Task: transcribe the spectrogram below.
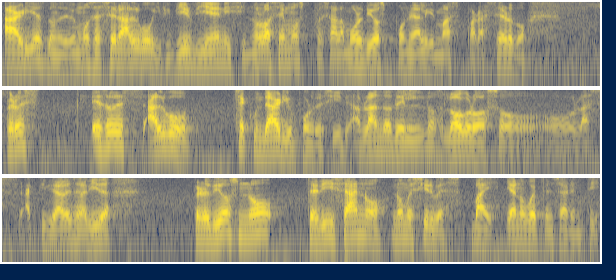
áreas donde debemos hacer algo y vivir bien y si no lo hacemos, pues al amor Dios pone a alguien más para hacerlo. Pero es, eso es algo secundario, por decir, hablando de los logros o, o las actividades de la vida. Pero Dios no te dice, ah, no, no me sirves, bye, ya no voy a pensar en ti.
